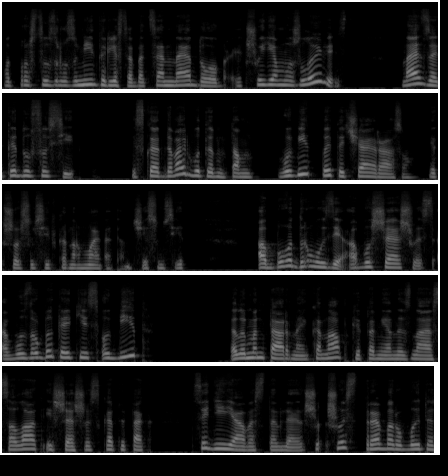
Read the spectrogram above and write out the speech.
От просто зрозумійте для себе, це не добре. Якщо є можливість, навіть зайти до сусідки і сказати, давай будемо там в обід пити чай разом, якщо сусідка нормальна там чи сусід, або друзі, або ще щось, або зробити якийсь обід елементарний канапки, там я не знаю, салат і ще щось сказати так. Сьогодні я виставляю. Щось треба робити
